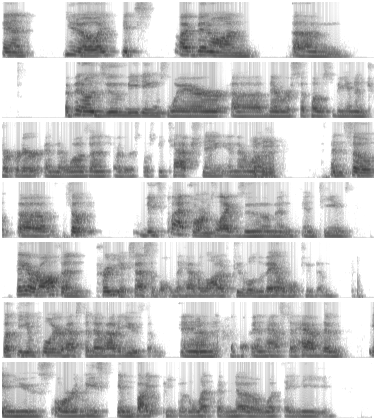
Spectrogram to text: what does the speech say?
And, you know, it, it's, I've been on, um, I've been on Zoom meetings where uh, there was supposed to be an interpreter and there wasn't, or there was supposed to be captioning and there wasn't. Mm-hmm. And so, uh, so these platforms like Zoom and, and Teams, they are often pretty accessible. They have a lot of tools available to them, but the employer has to know how to use them and, mm-hmm. and has to have them in use or at least invite people to let them know what they need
